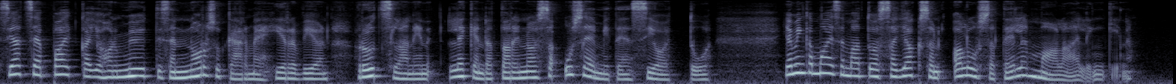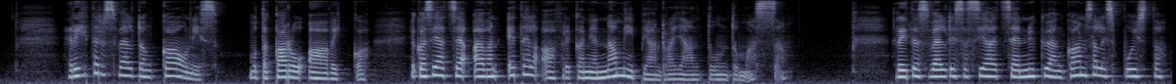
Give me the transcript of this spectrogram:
sijaitsee paikka, johon myyttisen norsukärmehirviön Rutslanin legendatarinoissa useimmiten sijoittuu, ja minkä maisemaa tuossa jakson alussa teille maalailinkin. Richtersveld on kaunis, mutta karu aavikko, joka sijaitsee aivan Etelä-Afrikan ja Namibian rajan tuntumassa. Richtersveldissä sijaitsee nykyään kansallispuisto –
